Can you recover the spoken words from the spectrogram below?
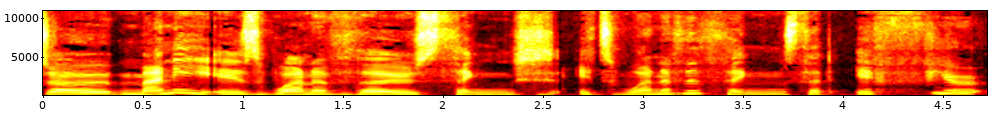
So, money is one of those things. It's one of the things that if you're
